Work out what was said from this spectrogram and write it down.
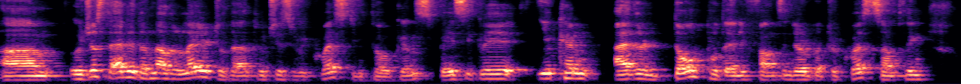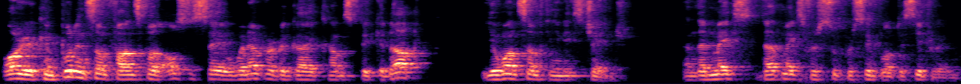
um, we just added another layer to that, which is requesting tokens. Basically, you can either don't put any funds in there, but request something, or you can put in some funds, but also say whenever the guy comes pick it up, you want something in exchange. And that makes that makes for super simple OTC trading.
